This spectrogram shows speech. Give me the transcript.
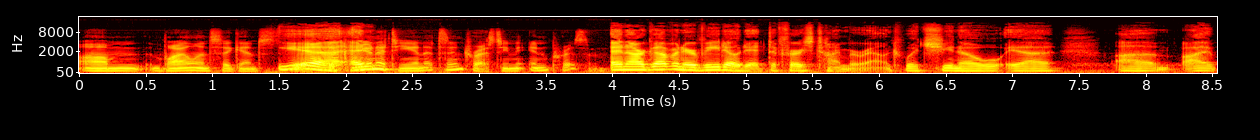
um, violence against yeah, the community, and, and, it's interesting in prison. And our governor vetoed it the first time around, which you know, uh, um, I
